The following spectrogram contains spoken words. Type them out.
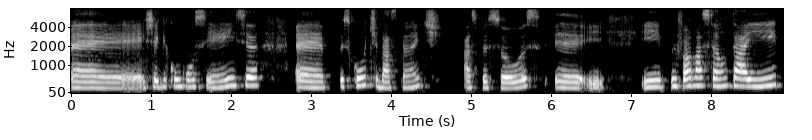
é, chegue com consciência, é, escute bastante as pessoas, é, e, e informação está aí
